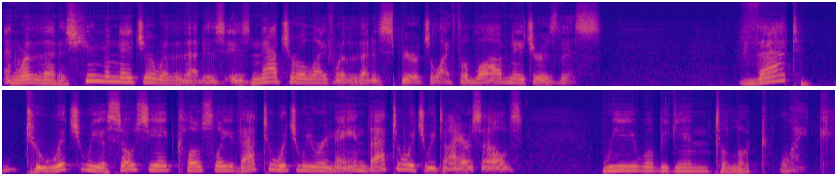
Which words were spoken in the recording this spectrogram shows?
And whether that is human nature, whether that is, is natural life, whether that is spiritual life, the law of nature is this that to which we associate closely, that to which we remain, that to which we tie ourselves, we will begin to look like.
